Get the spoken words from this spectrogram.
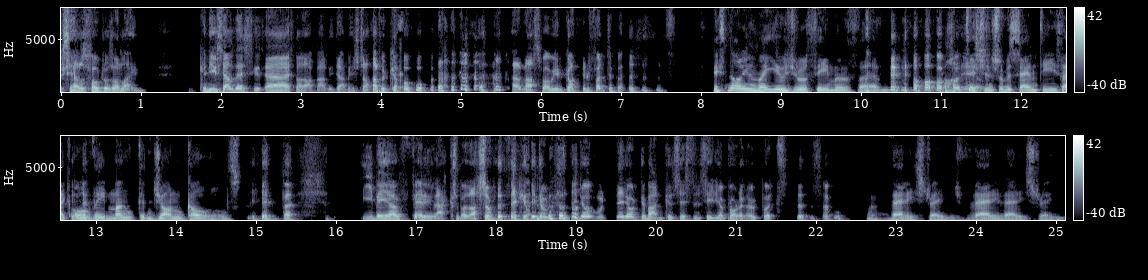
who sells photos online. Can you sell this? Goes, ah, it's not that badly damaged. I'll have a go. and that's what we've got in front of us. It's not even my usual theme of um, no, politicians from the 70s, like Ove Monk and John Coles. you know. but eBay are fairly lax about that sort of thing. They don't, they don't, they don't demand consistency in your product output. so Very strange. Very, very strange.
